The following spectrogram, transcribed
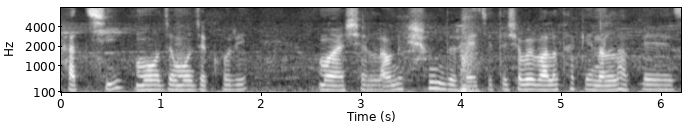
খাচ্ছি, মজা মজা করে। মাশাল্লাহ অনেক সুন্দর হয়েছে। তো সবাই ভালো থাকেন, আল্লাহ হাফেজ।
